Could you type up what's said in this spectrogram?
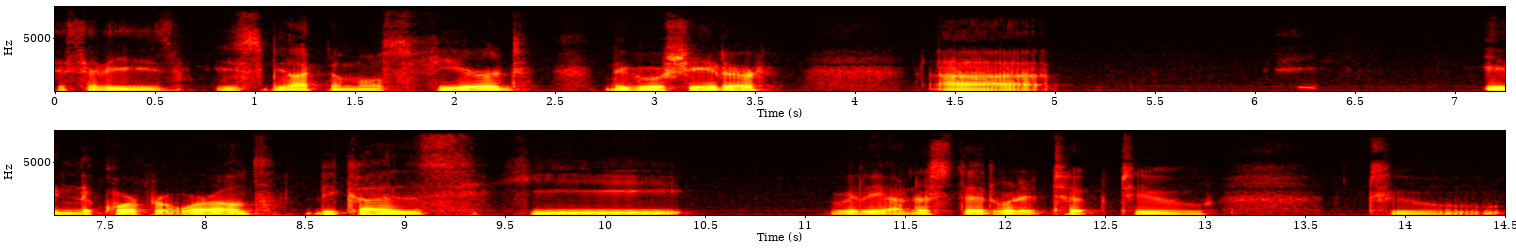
they said he used to be like the most feared negotiator uh, in the corporate world because he really understood what it took to to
